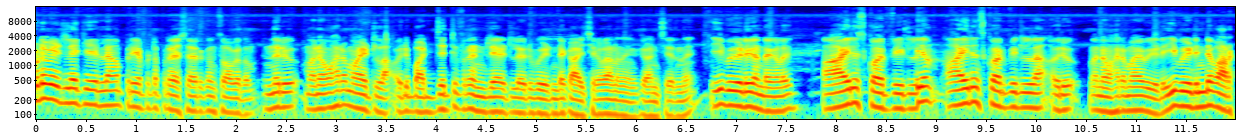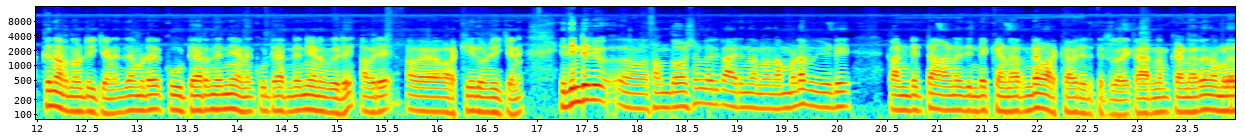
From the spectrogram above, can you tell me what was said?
നമ്മുടെ വീട്ടിലേക്ക് എല്ലാ പ്രിയപ്പെട്ട പ്രേക്ഷകർക്കും സ്വാഗതം. ഇന്നൊരു മനോഹരമായിട്ടുള്ള ഒരു ബഡ്ജറ്റ് ഫ്രണ്ട്ലി ആയിട്ടുള്ള ഒരു വീടിന്റെ കാഴ്ചകളാണ് നിങ്ങൾക്ക് കാണിച്ചു തരുന്നത്. ഈ വീട് കണ്ടങ്ങൾ ആയിരം സ്ക്വയർ ഫീറ്റിൽ ആയിരം സ്ക്വയർ ഫീറ്റിലുള്ള ഒരു മനോഹരമായ വീട്. ഈ വീടിന്റെ വർക്ക് നടന്നുകൊണ്ടിരിക്കുകയാണ്. ഇത് നമ്മുടെ കൂട്ടുകാരൻ തന്നെയാണ് കൂട്ടുകാരൻ തന്നെയാണ് വീട്. അവർ വർക്ക് ചെയ്തുകൊണ്ടിരിക്കുകയാണ്. ഇതിന്റെ ഒരു സന്തോഷമുള്ള ഒരു കാര്യം എന്ന് പറഞ്ഞാൽ നമ്മുടെ വീട് കണ്ടിട്ടാണ് ഇതിന്റെ കിണറിന്റെ വർക്ക് അവരെടുത്തിട്ടുള്ളത്. കാരണം കിണർ നമ്മൾ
